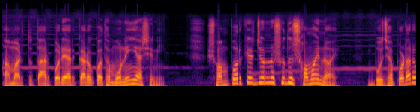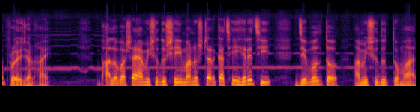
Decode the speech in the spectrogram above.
আমার তো তারপরে আর কারও কথা মনেই আসেনি। সম্পর্কের জন্য শুধু সময় নয়, বোঝাপড়ারও প্রয়োজন হয়। ভালোবাসায় আমি শুধু সেই মানুষটার কাছেই হেরেছি যে বলতো, আমি শুধু তোমার।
